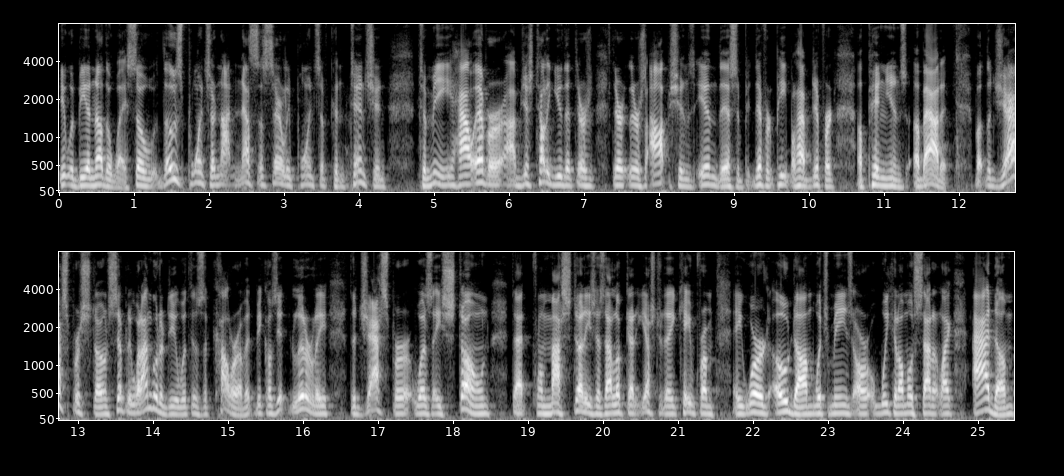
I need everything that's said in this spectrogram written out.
it would be another way. So those points are not necessarily points of contention to me. However, I'm just telling you that there's, there, there's options in this. Different people have different opinions about it. But the jasper stone, simply what I'm going to deal with is the color of it because it literally, the jasper was a stone that, from my studies as I looked at it yesterday, came from a word odom, which means, or we could almost sound it like Adam,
